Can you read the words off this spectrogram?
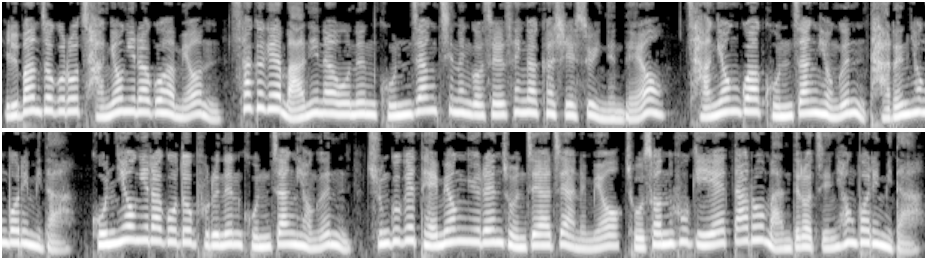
일반적으로 장형이라고 하면 사극에 많이 나오는 곤장 치는 것을 생각하실 수 있는데요. 장형과 곤장형은 다른 형벌입니다. 곤형이라고도 부르는 곤장형은 중국의 대명률엔 존재하지 않으며 조선 후기에 따로 만들어진 형벌입니다.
